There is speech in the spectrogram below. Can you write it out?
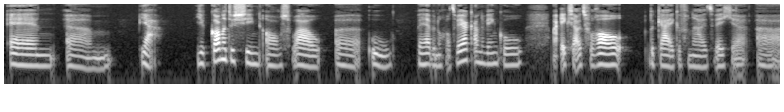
En um, ja, je kan het dus zien als wauw, uh, oeh, we hebben nog wat werk aan de winkel. Maar ik zou het vooral bekijken vanuit, weet je, uh,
